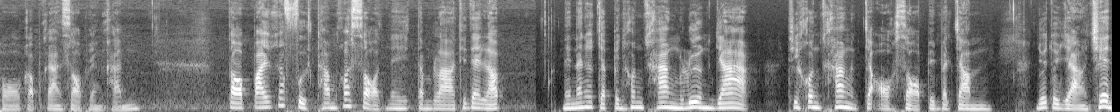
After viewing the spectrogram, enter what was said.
พอกับการสอบแข่งขัน ต่อไปก็ฝึกทำข้อสอบในตำราที่ได้รับ ในนั้นก็จะเป็นค่อนข้างเรื่องยากที่ค่อนข้างจะออกสอบเป็นประจำยกตัวอย่างเช่น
